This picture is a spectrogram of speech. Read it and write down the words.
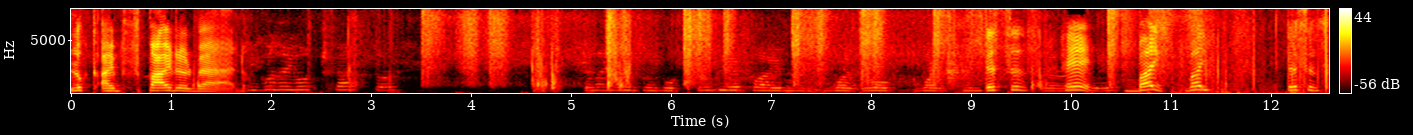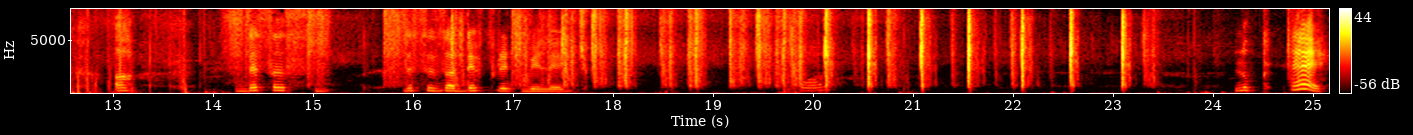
Look, I'm Spider Man. Because I got faster. Then I usually got maybe if I'm white rock white. This is hey, bye, bye. This is uh this is this is a different village. What? Look, hey,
